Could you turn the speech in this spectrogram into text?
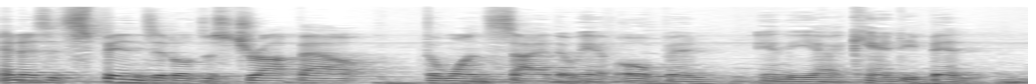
and as it spins it'll just drop out the one side that we have open in the uh, candy bin.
